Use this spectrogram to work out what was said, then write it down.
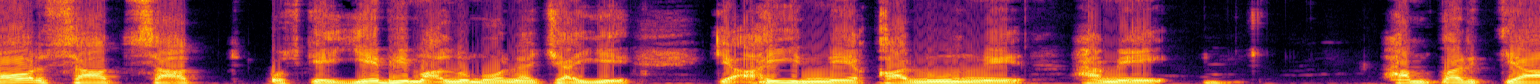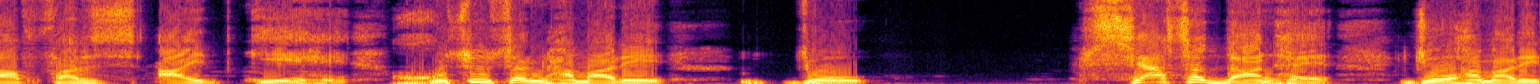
اور ساتھ ساتھ اس کے یہ بھی معلوم ہونا چاہیے کہ آئین نے قانون نے ہمیں ہم پر کیا فرض عائد کیے ہیں خصوصاً ہمارے جو ہے جو ہماری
